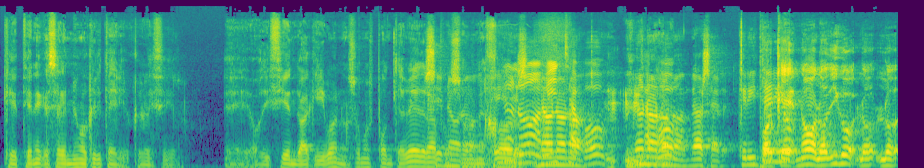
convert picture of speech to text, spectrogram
que tiene que ser el mismo criterio? Quiero decir. Eh, o diciendo aquí, bueno, somos Pontevedra, Sí, pues no, son no. mejor. No, no, a mí chapó. No, no, no, no, a ver. Criterio. Porque, no, lo digo, lo- lo-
